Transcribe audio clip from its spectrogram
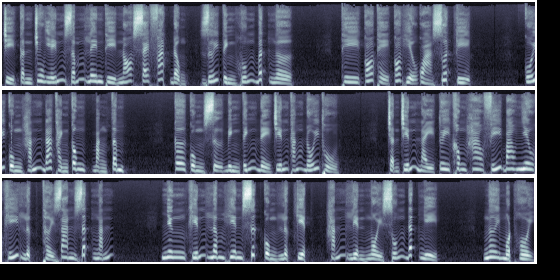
Chỉ cần chu yến dấm lên thì nó sẽ phát động dưới tình huống bất ngờ. Thì có thể có hiệu quả suốt kỳ. Cuối cùng hắn đã thành công bằng tâm. Cơ cùng sự bình tĩnh để chiến thắng đối thủ. Trận chiến này tuy không hao phí bao nhiêu khí lực thời gian rất ngắn. Nhưng khiến Lâm Hiên sức cùng lực kiệt. Hắn liền ngồi xuống đất nghỉ. Ngơi một hồi.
